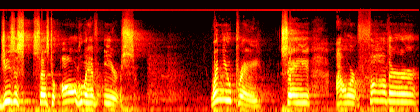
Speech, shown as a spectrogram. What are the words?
Jesus says to all who have ears, when you pray, say, Our Father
